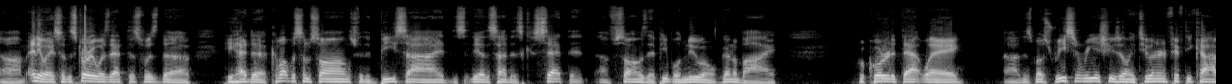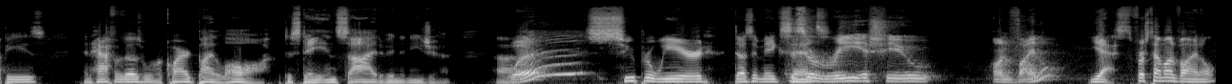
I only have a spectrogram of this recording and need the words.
Um, anyway, so the story was that this was the he had to come up with some songs for the B side, the other side of this cassette that of songs that people knew and were going to buy. Recorded it that way. Uh, this most recent reissue is only 250 copies, and half of those were required by law to stay inside of Indonesia. Uh, what? Super weird. Doesn't make sense. Is a reissue on vinyl? yes, first time on vinyl.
